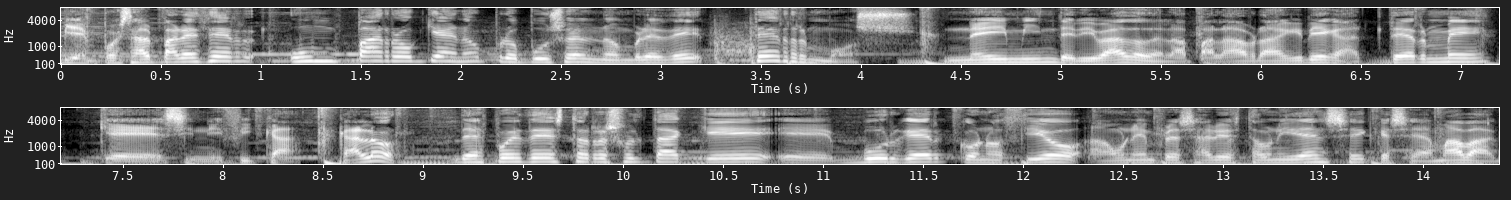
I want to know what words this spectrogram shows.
Bien, pues al parecer un parroquiano propuso el nombre de Termos, naming derivado de la palabra griega terme, que significa calor. Después de esto resulta que eh, Burger conoció a un empresario estadounidense que se llamaba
